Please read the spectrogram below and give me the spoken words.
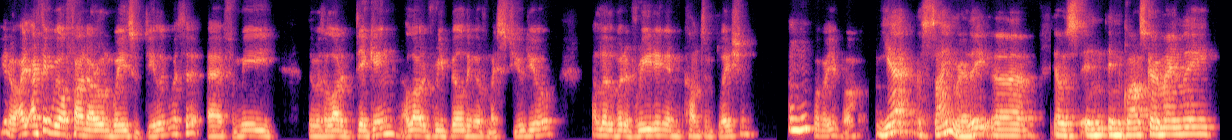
You know, I, I think we all found our own ways of dealing with it. Uh, for me, there was a lot of digging, a lot of rebuilding of my studio, a little bit of reading and contemplation. Mhm. What about you, Bob? Yeah, the same really. Uh, I was in, in Glasgow mainly,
